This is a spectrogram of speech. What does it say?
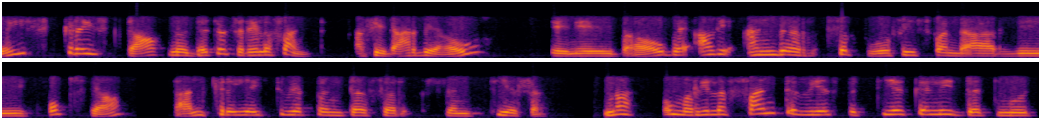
jy skryf dalk nou dit is relevant as jy daarby hou en jy behou by al die ander subhoofies van daardie opstel dan kry jy 2 punte vir sintese. Maar om relevant te wees beteken nie dit moet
